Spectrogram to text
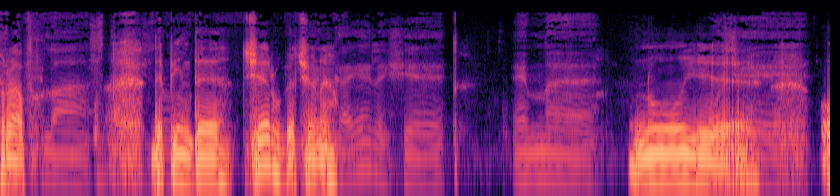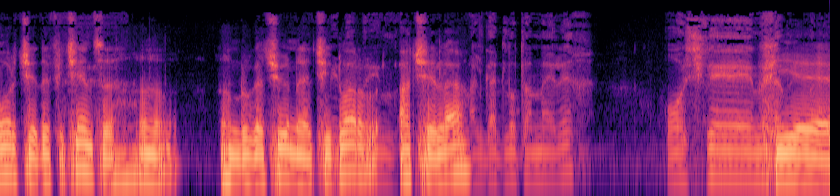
Rav. Depinde ce rugăciune. Nu e orice deficiență în rugăciune, ci doar acelea fie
